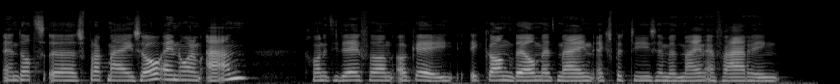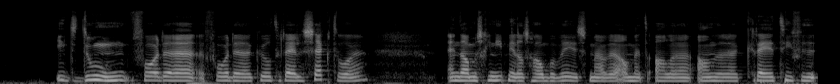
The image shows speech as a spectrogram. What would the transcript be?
En dat uh, sprak mij zo enorm aan. Gewoon het idee van: oké, ik kan wel met mijn expertise en met mijn ervaring iets doen voor de, voor de culturele sector. En dan misschien niet meer als hoboïst, maar wel met alle andere creatieve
